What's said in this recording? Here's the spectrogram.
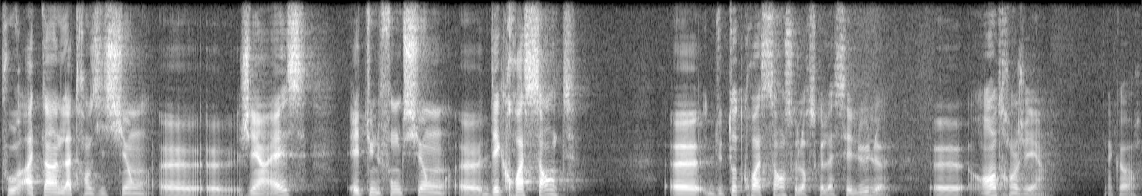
pour atteindre la transition G1S est une fonction décroissante euh, du taux de croissance lorsque la cellule euh, entre en G1. D'accord?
